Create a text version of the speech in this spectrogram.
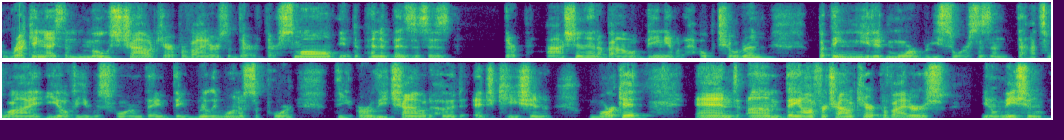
recognize that most childcare providers they're they're small independent businesses they're passionate about being able to help children but they needed more resources and that's why elv was formed. They they really want to support the early childhood education market and um, they offer childcare providers you know nation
